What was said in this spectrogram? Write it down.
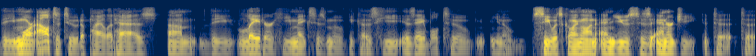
the more altitude a pilot has, um, the later he makes his move because he is able to, you know, see what's going on and use his energy to to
